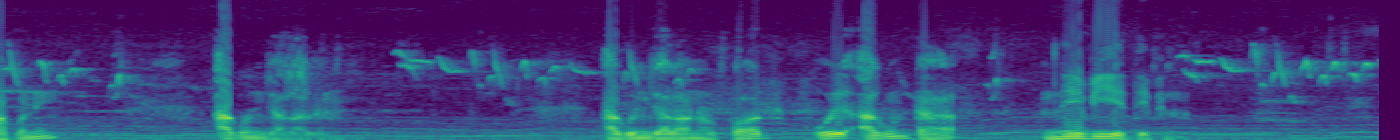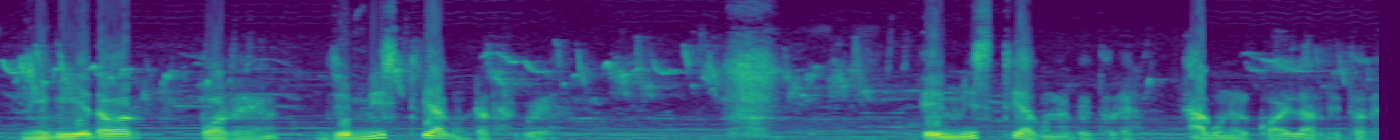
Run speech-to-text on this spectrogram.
আপনি আগুন জ্বালাবেন আগুন জ্বালানোর পর ওই আগুনটা নিভিয়ে দেবেন। নিভিয়ে দেওয়ার পরে যে মিষ্টি আগুনটা থাকবে, এই মিষ্টি আগুনের ভিতরে, আগুনের কয়লার ভিতরে,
